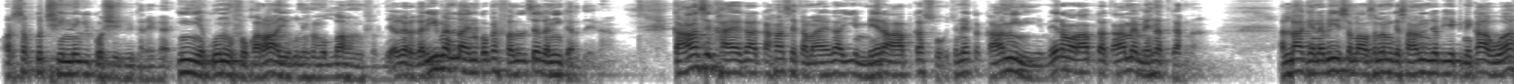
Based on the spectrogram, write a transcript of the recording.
اور سب کچھ چھیننے کی کوشش بھی کرے گا۔ این یقون فقرا یغنہم اللہ فضل اگر غریب ہے، اللہ ان کو اپنے فضل سے غنی کر دے گا۔ کہاں سے کھائے گا، کہاں سے کمائے گا، یہ میرا آپ کا سوچنے کا کام ہی نہیں ہے۔ میرا اور آپ کا کام ہے محنت کرنا۔ اللہ کے نبی صلی اللہ علیہ وسلم کے سامنے جب یہ ایک نکاح ہوا،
